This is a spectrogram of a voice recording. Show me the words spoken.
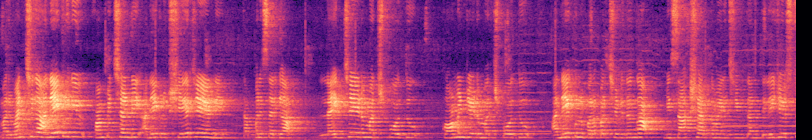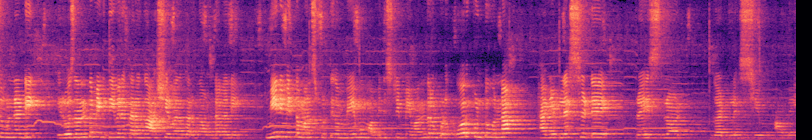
మరి మంచిగా అనేకులకి పంపించండి అనేకులకు షేర్ చేయండి. తప్పనిసరిగా లైక్ చేయడం మర్చిపోవద్దు కామెంట్ చేయడం మర్చిపోవద్దు. అనేకులను బలపరిచే విధంగా మీ సాక్ష్యార్థమైన జీవితాన్ని తెలియజేస్తూ ఉండండి. ఈ రోజంతా మీకు దీవెనకరంగా ఆశీర్వాదకరంగా ఉండాలని మీ నిమిత్తం మనస్ఫూర్తిగా మేము మా మినిస్ట్రీ మేమందరం కూడా కోరుకుంటూ ఉన్నాం. Have a blessed day praise lord God bless you ఆమె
